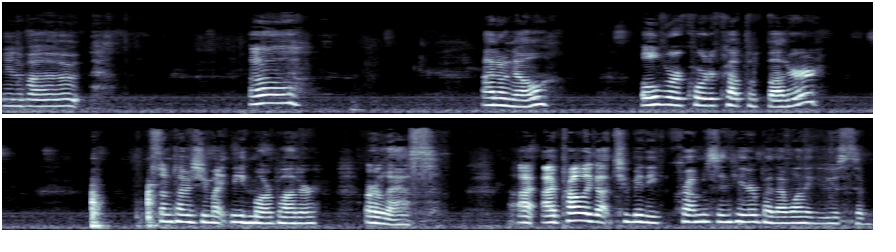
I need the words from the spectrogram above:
And about, uh, I don't know, over a quarter cup of butter. Sometimes you might need more butter or less. I, I probably got too many crumbs in here, but I want to use them.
